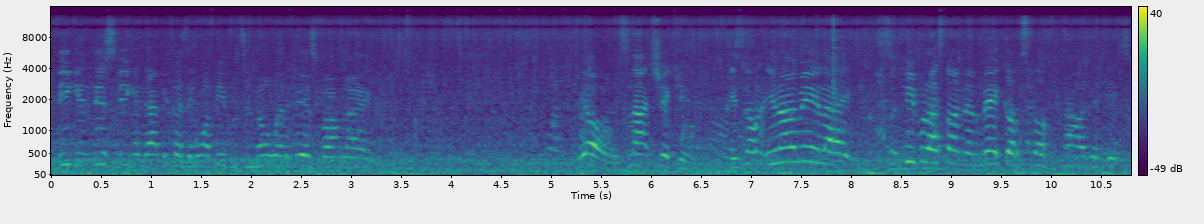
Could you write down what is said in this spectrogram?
vegan this, vegan that, because they want people to know what it is, but I'm like, yo, it's not chicken. It's not, you know what I mean? Like, so people are starting to make up stuff nowadays.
